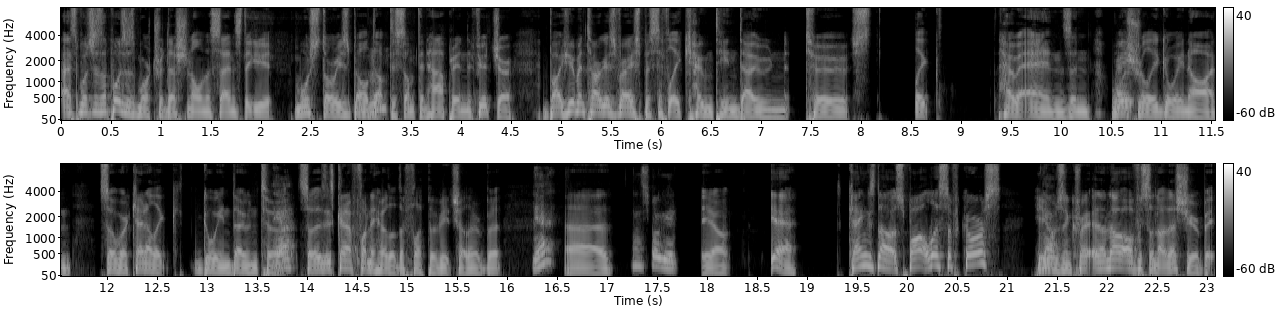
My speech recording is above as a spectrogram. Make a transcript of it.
as which I suppose is more traditional in the sense that you most stories build Mhm. up to something happening in the future, but Human Target is very specifically counting down to like how it ends and what's Right. really going on. So we're kind of like going down to Yeah. it. So it's, it's kind of funny how they're the flip of each other, but yeah, uh, that's so good. you know, yeah, King's not spotless, of course. Heroes in Crisis, no, obviously not this year, but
